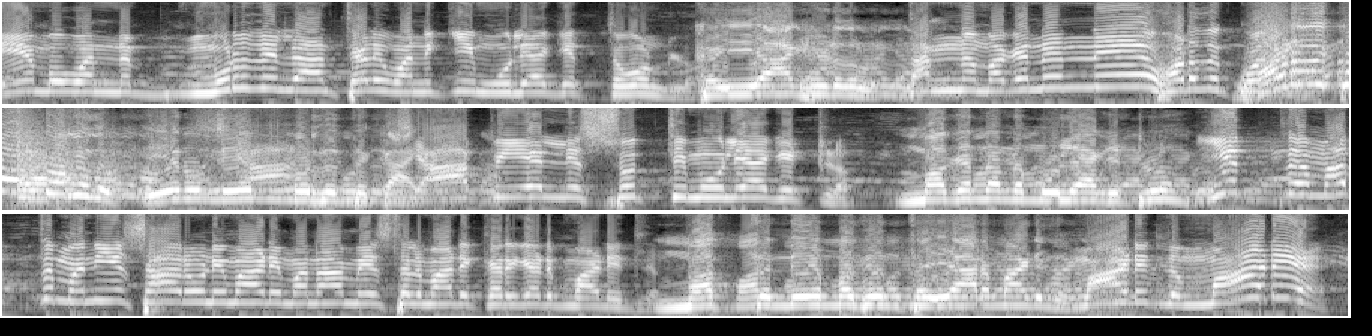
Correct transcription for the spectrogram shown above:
ನೇಮವನ್ನ ಮುರಿದಿಲ್ಲ ಅಂತ ಹೇಳಿ ಒನಕಿ ಮೂಲಿಯಾಗಿ ತಗೊಂಡ್ಲು ಕೈಯಾಗ ಹಿಡಿದಳು. ತನ್ನ ಮಗನನ್ನೇ ಹೊಡೆದು ಏನು ನೇಮ್ ಮುರಿದದ್ದಕ್ಕಾಗಿ? ಚಾಪಿಯಲ್ಲಿ ಸುತ್ತಿ ಮೂಲಿಯಾಗಿಟ್ಲು ಮಗನನ್ನ ಆಗಿಟ್ಲು ಇತ್ತ ಮತ್ತ ಮನಿ ಸಾರುಣಿ ಮಾಡಿ ಮನ ಮೀಸಲು ಮಾಡಿ ಕರಿಗಡಿ ಮಾಡಿದ್ಲು. ಮತ್ತ ನೇಮದಿಂದ ತಯಾರು ಮಾಡಿದ್ಲು ಮಾಡಿದ್ಲು. ಮಾಡಿ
